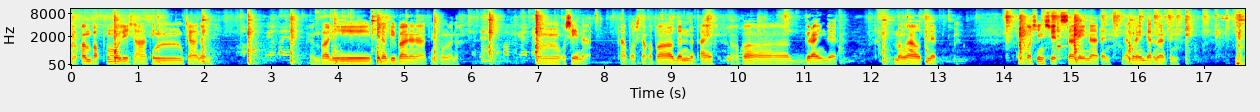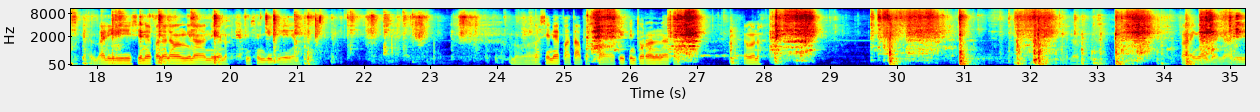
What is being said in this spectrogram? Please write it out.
Welcome back po muli sa ating channel. Bali, pinag-iba na natin itong ano, itong kusina. Tapos nakapag ano na tayo, nakapag-grinder, mga outlet. Tapos yung switch sanayin natin, gagrinder natin. Bali, sinepa na lang ang inaano yan, oh, yung San Gigi yan. Mga sinepa, tapos uh, pipintura na natin ng ano. ano. Parang nga dyan, nari,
